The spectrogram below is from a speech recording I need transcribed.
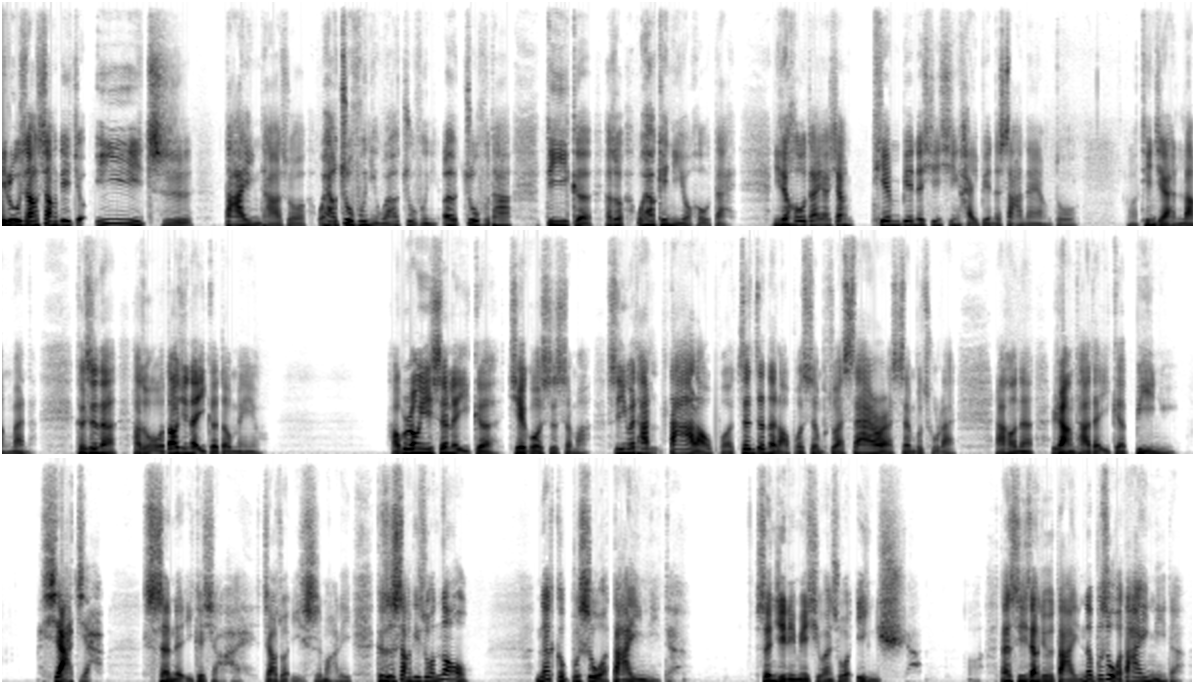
一路上，上帝就一直答应他说：“我要祝福你，我要祝福你。”而祝福他，第一个他说：“我要给你有后代，你的后代要像天边的星星、海边的沙那样多。”啊，听起来很浪漫呐。可是呢，他说：“我到现在一个都没有。好不容易生了一个，结果是什么？是因为他大老婆真正的老婆生不出来，Sarah 生不出来，然后呢，让他的一个婢女夏甲生了一个小孩，叫做以实玛利。可是上帝说：‘No。’那个不是我答应你的，圣经里面喜欢说应许啊，啊，但实际上就是答应。那不是我答应你的，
